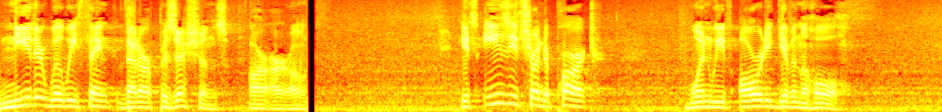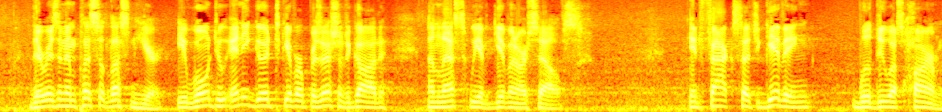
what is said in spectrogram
neither will we think that our possessions are our own. It's easy to turn apart when we've already given the whole. There is an implicit lesson here. It won't do any good to give our possession to God unless we have given ourselves. In fact, such giving will do us harm.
